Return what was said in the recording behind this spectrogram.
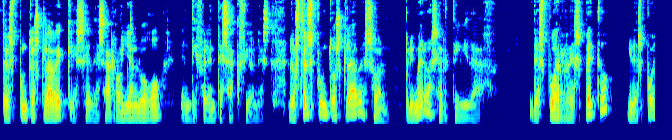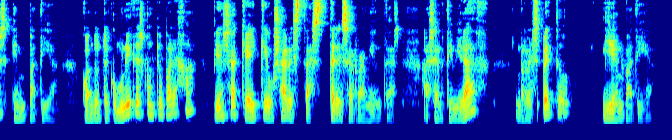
Tres puntos clave que se desarrollan luego en diferentes acciones. Los tres puntos clave son, primero, asertividad, después respeto y después empatía. Cuando te comuniques con tu pareja, piensa que hay que usar estas tres herramientas. Asertividad, respeto y empatía.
